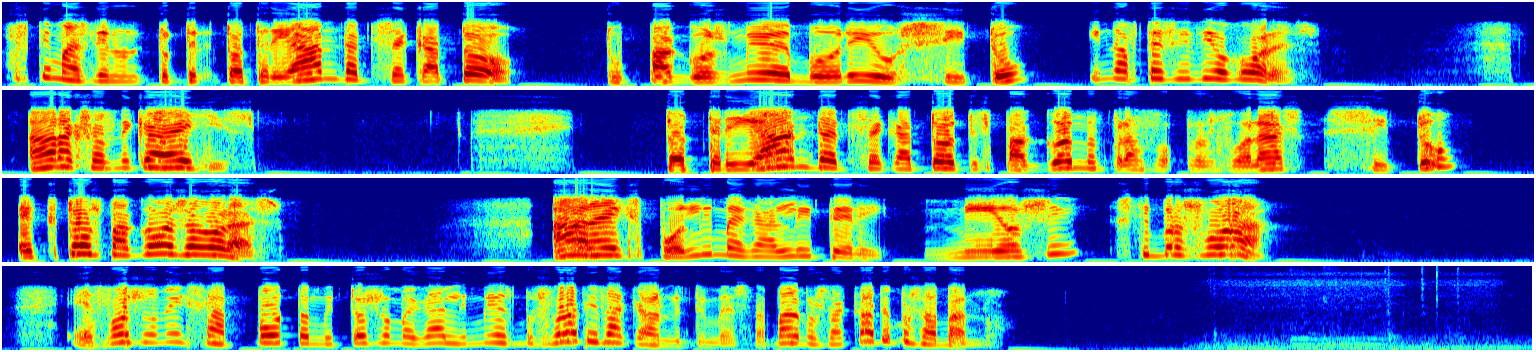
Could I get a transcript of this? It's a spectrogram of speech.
Αυτοί μας δίνουν το, 30% του παγκοσμίου εμπορίου ΣΥΤΟΥ είναι αυτές οι δύο χώρες. Άρα ξαφνικά έχεις το 30% της παγκόσμιας προσφοράς ΣΥΤΟΥ εκτός παγκόσμιας αγοράς. Άρα έχεις πολύ μεγαλύτερη μείωση στην προσφορά. Εφόσον έχεις απότομη τόσο μεγάλη μείωση στην προσφορά, τι θα κάνουν οι τιμές. Θα πάνε προς τα κάτω ή προς τα πάνω;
